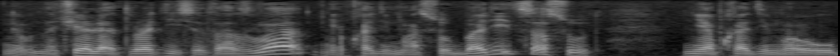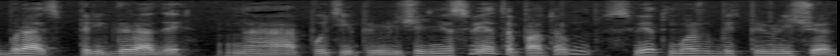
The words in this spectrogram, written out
Ну, вначале отвратись от зла, необходимо освободить сосуд, необходимо убрать преграды на пути привлечения света, потом свет может быть привлечен.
